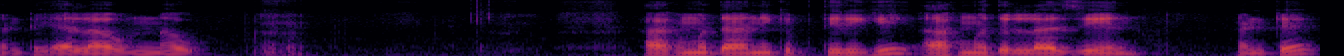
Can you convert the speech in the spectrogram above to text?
అంటే ఎలా ఉన్నావు? అహ్మద్ దానికి తిరిగి అహ్మదుల్లా జైన్ అంటే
